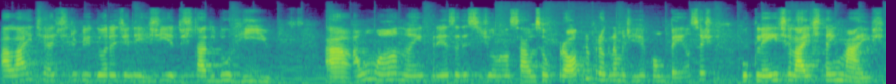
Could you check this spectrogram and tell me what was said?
A Light é a distribuidora de energia do estado do Rio Há um ano, a empresa decidiu lançar o seu próprio programa de recompensas, o Cliente Light Tem Mais.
